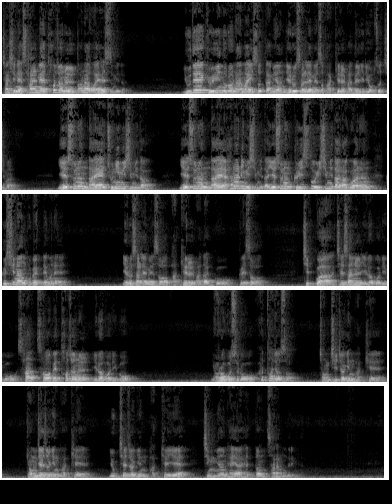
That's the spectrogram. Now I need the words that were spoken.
자신의 삶의 터전을 떠나와야 했습니다. 유대 교인으로 남아 있었다면 예루살렘에서 박해를 받을 일이 없었지만 예수는 나의 주님이십니다. 예수는 나의 하나님이십니다. 예수는 그리스도이십니다라고 하는 그 신앙 고백 때문에 예루살렘에서 박해를 받았고 그래서 집과 재산을 잃어버리고 사, 사업의 터전을 잃어버리고 여러 곳으로 흩어져서 정치적인 박해, 경제적인 박해, 육체적인 박해에 직면해야 했던 사람들입니다.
